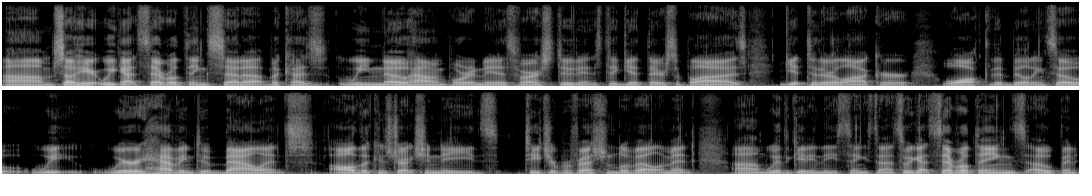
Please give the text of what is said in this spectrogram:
Um, so here we got several things set up because we know how important it is for our students to get their supplies, get to their locker, walk the building. So we we're having to balance all the construction needs teacher professional development um, with getting these things done. So we got several things open.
